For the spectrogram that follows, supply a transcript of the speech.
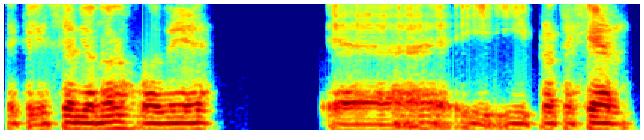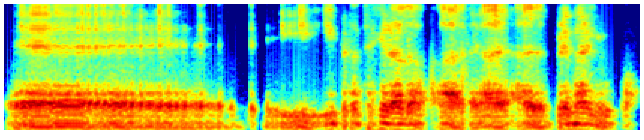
de que el incendio no los rodee eh, y, y, proteger eh, y, y, proteger al, al primer grupo.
